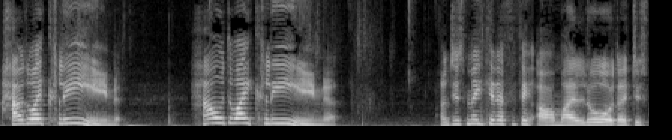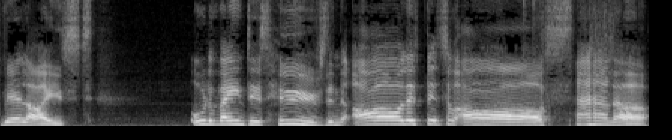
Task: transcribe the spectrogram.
How do I clean? How do I clean? I'm just making everything... Oh, my lord, I just realised. All the reindeer's hooves and... Oh, there's bits of... Oh, Santa.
